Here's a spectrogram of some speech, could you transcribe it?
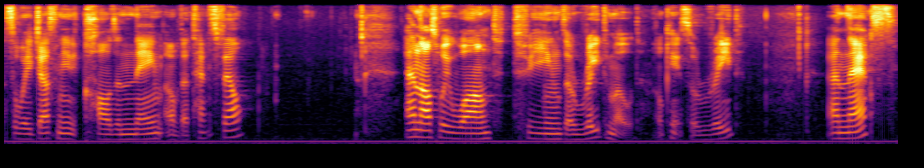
so we just need to call the name of the text file. And also we want to in the read mode. Okay, so read. And next,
